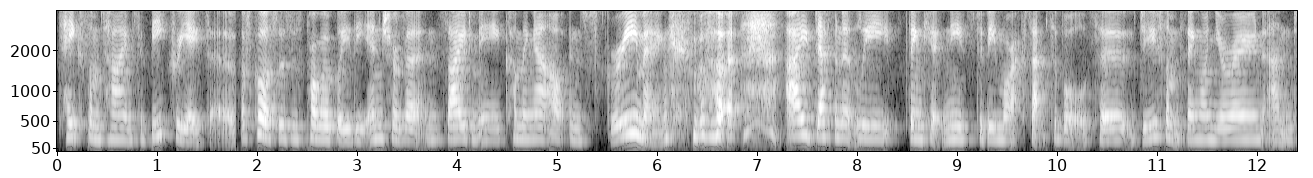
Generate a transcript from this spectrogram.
take some time to be creative? Of course, this is probably the introvert inside me coming out and screaming, but I definitely think it needs to be more acceptable to do something on your own and,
